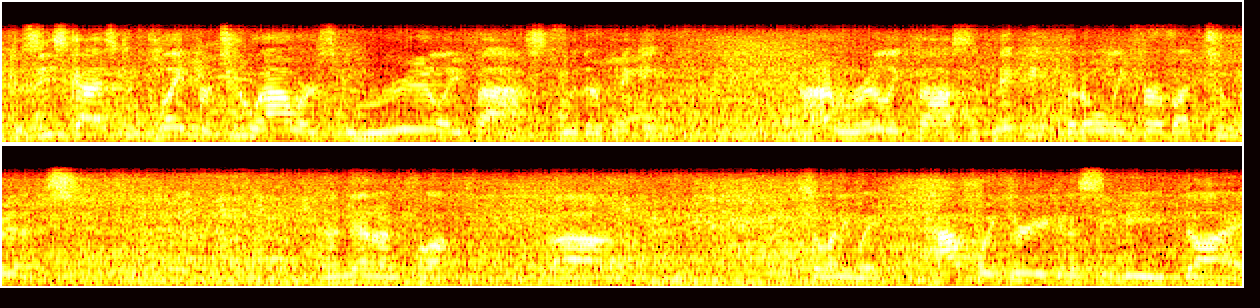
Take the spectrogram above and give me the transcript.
Because these guys can play for two hours really fast with their picking. I'm really fast at picking, but only for about two minutes. And then I'm fucked. Uh, so anyway, halfway through you're going to see me die.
